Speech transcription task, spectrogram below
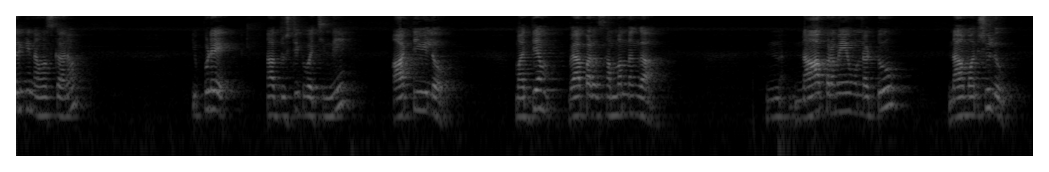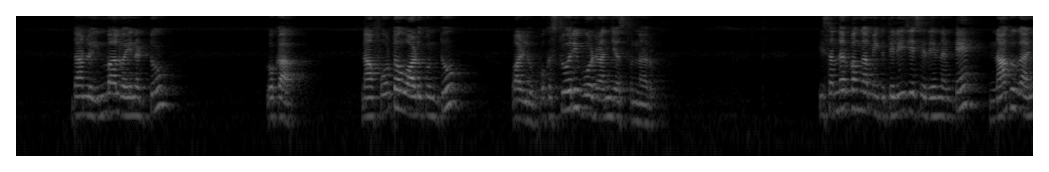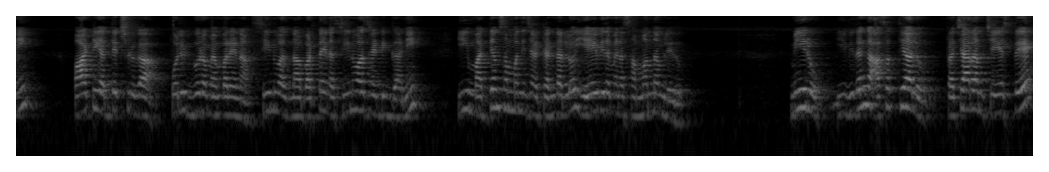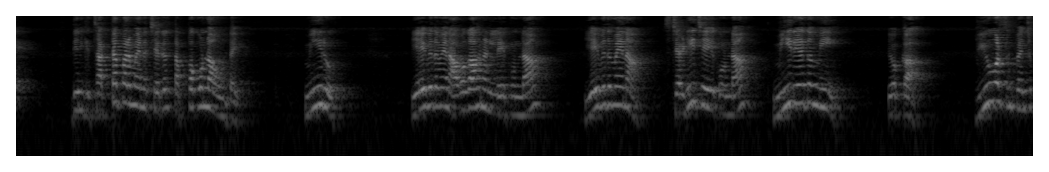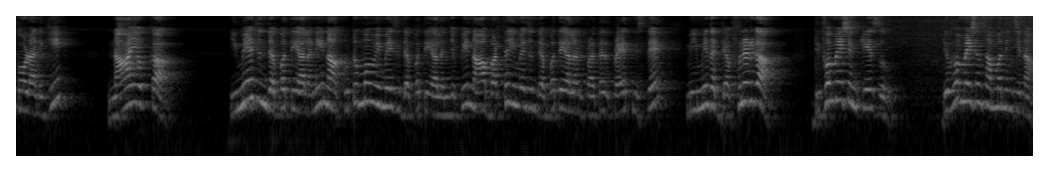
అందరికీ నమస్కారం. ఇప్పుడే నా దృష్టికి వచ్చింది ఆర్టీవీలో మద్యం వ్యాపార సంబంధంగా నా ప్రమేయం ఉన్నట్టు నా మనుషులు దానిలో ఇన్వాల్వ్ అయినట్టు ఒక నా ఫోటో వాడుకుంటూ వాళ్ళు ఒక స్టోరీ బోర్డ్ రన్ చేస్తున్నారు. ఈ సందర్భంగా మీకు తెలియజేసేది ఏంటంటే నాకు కానీ పార్టీ అధ్యక్షుడిగా పోలిట్ బ్యూరో మెంబర్ అయిన శ్రీనివాస్ నా భర్త అయిన శ్రీనివాస్ రెడ్డికి కానీ ఈ మద్యం సంబంధించిన టెండర్లో ఏ విధమైన సంబంధం లేదు. మీరు ఈ విధంగా అసత్యాలు ప్రచారం చేస్తే దీనికి చట్టపరమైన చర్యలు తప్పకుండా ఉంటాయి. మీరు ఏ విధమైన అవగాహన లేకుండా ఏ విధమైన స్టడీ చేయకుండా మీరేదో మీ యొక్క వ్యూవర్స్ని పెంచుకోవడానికి నా యొక్క ఇమేజ్ని దెబ్బతీయాలని నా కుటుంబం ఇమేజ్ దెబ్బతీయాలని చెప్పి నా భర్త ఇమేజ్ని దెబ్బతీయాలని ప్రయత్నిస్తే మీ మీద డెఫినెట్గా డిఫమేషన్ కేసు డిఫమేషన్ సంబంధించిన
